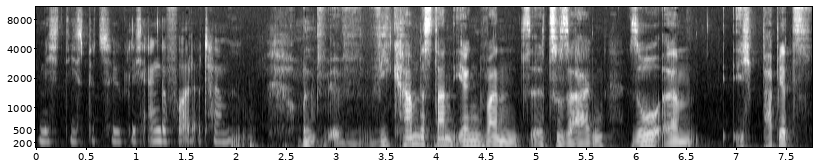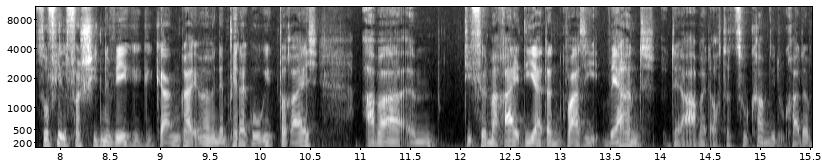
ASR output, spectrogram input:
mich diesbezüglich angefordert haben. Und wie kam das dann irgendwann äh, zu sagen, so, ähm, ich habe jetzt so viele verschiedene Wege gegangen, war immer in dem Pädagogikbereich, aber ähm, die Filmerei, die ja dann quasi während der Arbeit auch dazu kam, wie du gerade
